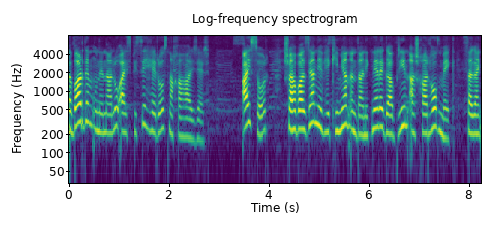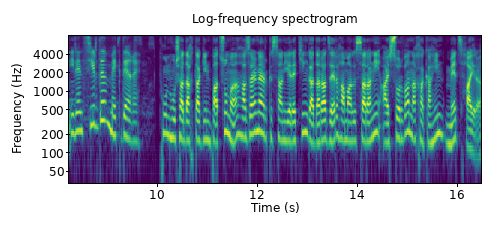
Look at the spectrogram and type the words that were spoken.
Հբարդ եմ ունենալու այսպիսի հերոս նախահայրեր։ Այսօր Շահբազյան եւ Հեքիմյան ընտանիքները Գաբրին աշխարհով մեկ, սակայն իրենց սիրտը մեկտեղ է։ Փուն հուշադախտակին բացումը 1923-ին գդարած էր համալսարանի այսօրվա նախակահին մեծ հայրը։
